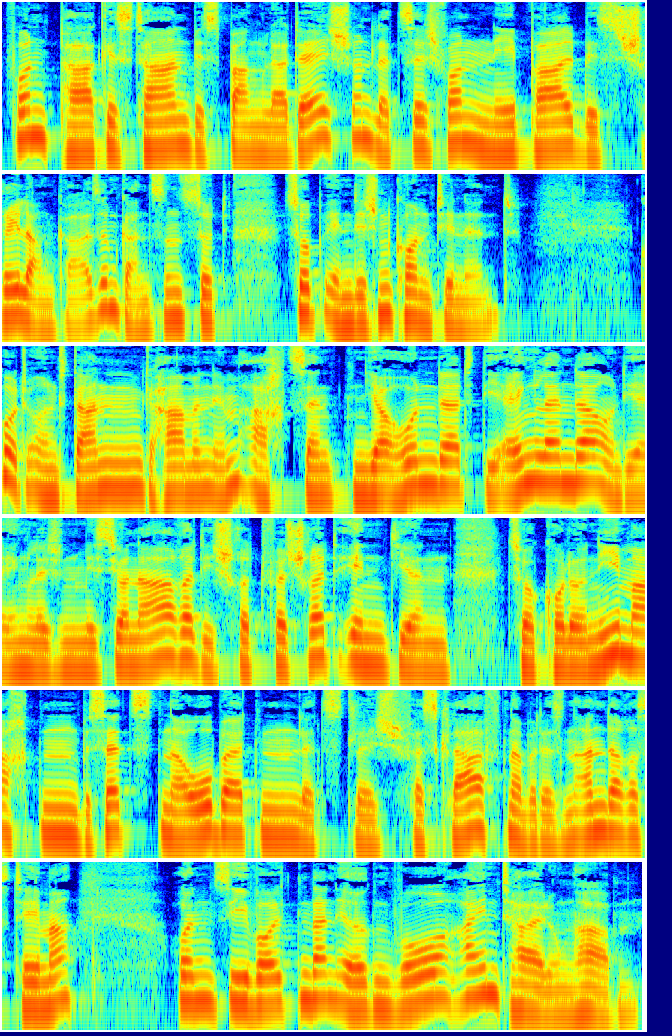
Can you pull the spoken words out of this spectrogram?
von Pakistan bis Bangladesch und letztlich von Nepal bis Sri Lanka, also im ganzen subindischen Kontinent. Gut, und dann kamen im 18. Jahrhundert die Engländer und die englischen Missionare, die Schritt für Schritt Indien zur Kolonie machten, besetzten, eroberten, letztlich versklavten, aber das ist ein anderes Thema. Und sie wollten dann irgendwo Einteilung haben.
